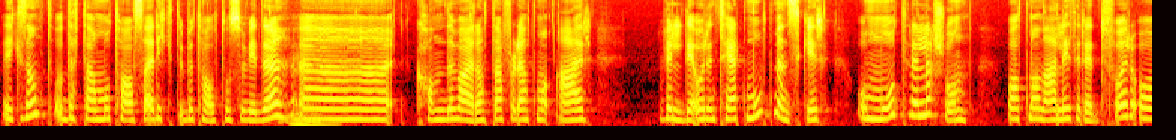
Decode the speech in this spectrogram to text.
Ikke sant? Og dette med å ta seg riktig betalt osv. Mm. Eh, kan det være at det er fordi at man er veldig orientert mot mennesker og mot relasjon? Og at man er litt redd for å,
